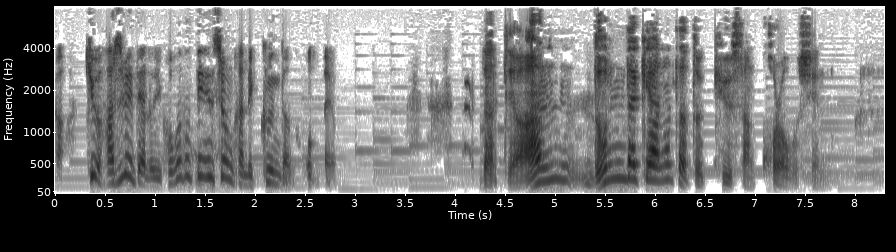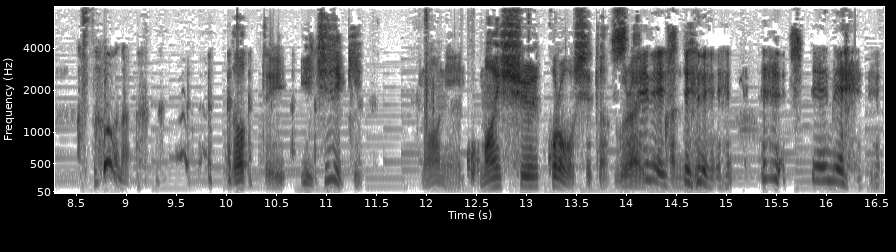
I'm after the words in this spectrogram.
あ、Q 初めてやのに、ここのテンション感で組んだと思ったよ。だって、あん、どんだけあなたと Q さんコラボしてんの？あ、そうなん。だって、い一時期、何？毎週コラボしてたぐらいのしてね感じ。してねしてね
